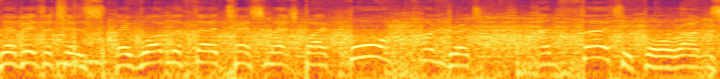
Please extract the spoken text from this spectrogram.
their visitors. They've won the third test match by 434 runs.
